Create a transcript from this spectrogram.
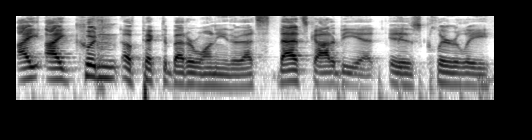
I I couldn't have picked a better one either. That's that's got to be it. It is clearly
